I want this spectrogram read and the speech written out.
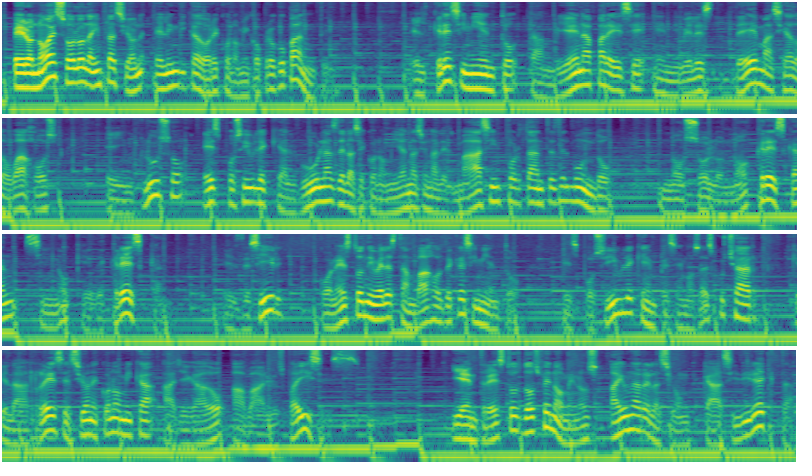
Pero no es solo la inflación el indicador económico preocupante. El crecimiento también aparece en niveles demasiado bajos e incluso es posible que algunas de las economías nacionales más importantes del mundo no solo no crezcan, sino que decrezcan. Es decir, con estos niveles tan bajos de crecimiento, es posible que empecemos a escuchar que la recesión económica ha llegado a varios países. Y entre estos dos fenómenos hay una relación casi directa.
